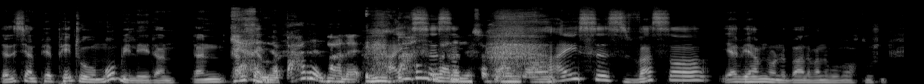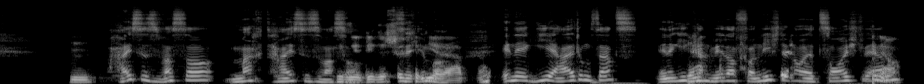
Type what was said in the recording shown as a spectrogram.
das ist ja ein Perpetuum mobile dann. Dann kann ich ja in der Badewanne. In der Heißes- Badewanne muss das heißes Wasser, ja, wir haben nur eine Badewanne, wo wir auch duschen. Hm. Heißes Wasser macht heißes Wasser. Diese, diese Schüssel, Für immer. Die habt, ne? Energieerhaltungssatz. Energie ja. kann weder vernichtet noch erzeugt werden. Genau.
